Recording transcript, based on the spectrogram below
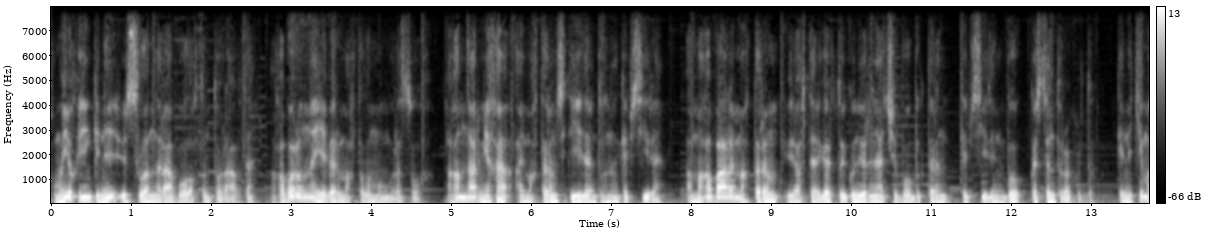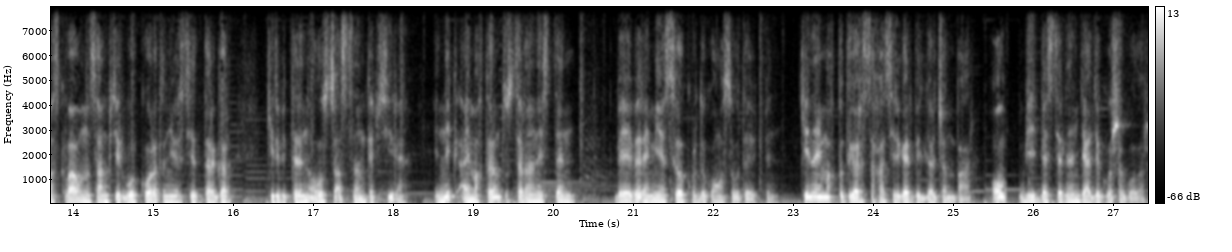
Хумайох ен кини үс сыланнара болоқтон торабда. Ага баронна ебер макталым моңура соох. Агам нар меха аймактарым ситиһилерин туһунан кепсире. Аммага бар аймактарым үйрәктәргәр туйгун үрнәче болбуктарын кепсирин бу көстөн тура курдук. Кенеки Москва уны Санкт-Петербург корот университеттергар кирбиттерин олус астынан кепсире. Инник аймактарым тустарынан эстен бәйбер әмие сыл курдук оңысы утайыппин. Кен аймак бытыгар саха сиргер билдер жон бар. Ол билбестеринен дядя Гоша болар.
